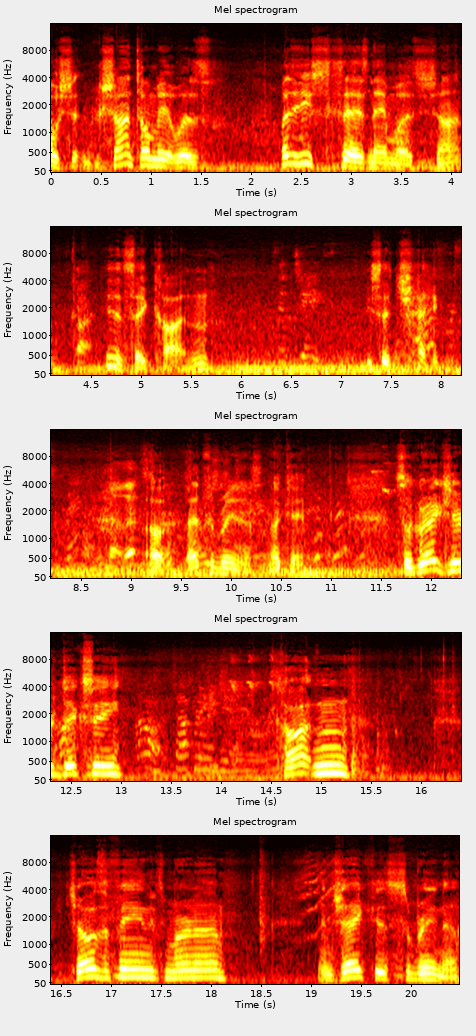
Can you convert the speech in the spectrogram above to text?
Oh, Shawn told me it was. What did you say his name was, Shawn? Cotton. He didn't say Cotton. He said Jake. You said Jake. No, that's. Oh, that's Sabrina's. Okay. So Greg's your Dixie. Oh, Cotton. Josephine's Myrna. And Jake is Sabrina.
